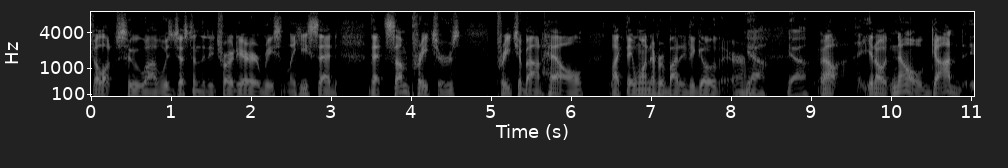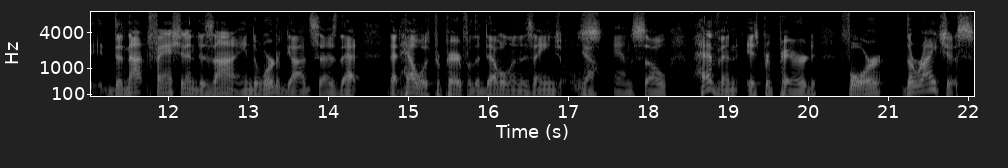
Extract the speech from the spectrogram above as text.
Phillips, who uh, was just in the Detroit area recently. He said that some preachers preach about hell like they want everybody to go there. Yeah. Yeah. Well, you know, no, God did not fashion and design. The Word of God says that that hell was prepared for the devil and his angels. Yeah. And so heaven is prepared for the righteous.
